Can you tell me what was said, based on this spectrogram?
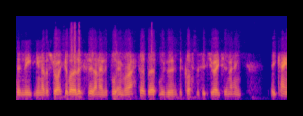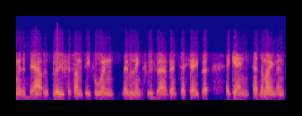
they're needing another striker by the looks of it. I know they brought in Morata, but with the, cost of the Costa situation, I think it came as a bit out of the blue for some people when they were linked with uh. But again, at the moment,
